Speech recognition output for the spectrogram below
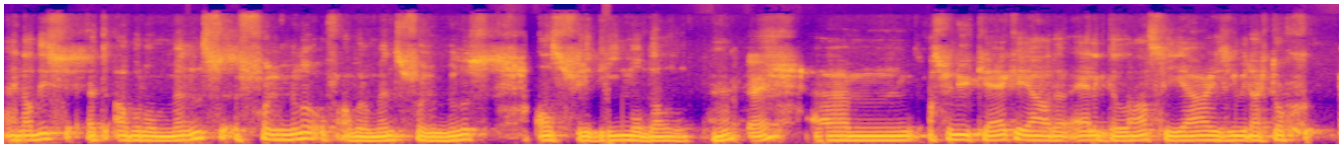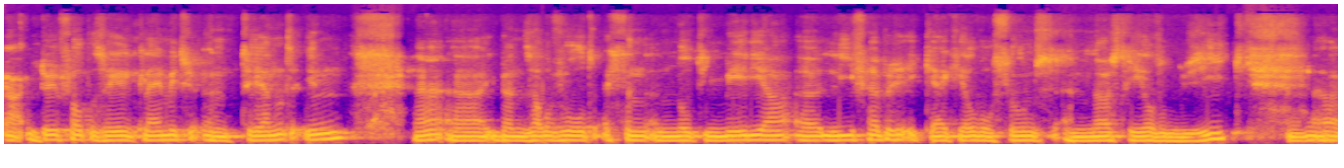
en dat is het abonnementsformule of abonnementsformules als verdienmodel. Hè? Okay. Um, als we nu kijken, ja, de, eigenlijk de laatste jaren zien we daar toch ja, ik durf wel te zeggen, een klein beetje een trend in. Uh, ik ben zelf bijvoorbeeld echt een, een multimedia-liefhebber. Uh, ik kijk heel veel films en luister heel veel muziek. Uh,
